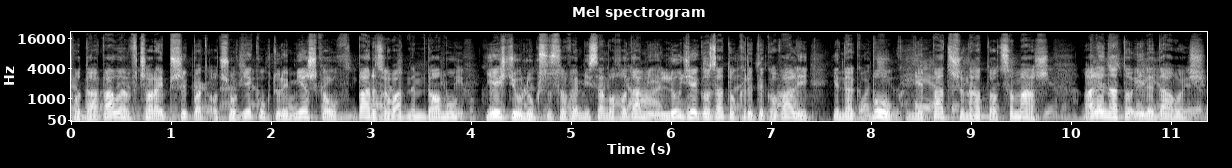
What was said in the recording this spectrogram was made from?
Podawałem wczoraj przykład o człowieku, który mierzył mieszkał w bardzo ładnym domu, jeździł luksusowymi samochodami i ludzie go za to krytykowali, jednak Bóg nie patrzy na to, co masz, ale na to, ile dałeś.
